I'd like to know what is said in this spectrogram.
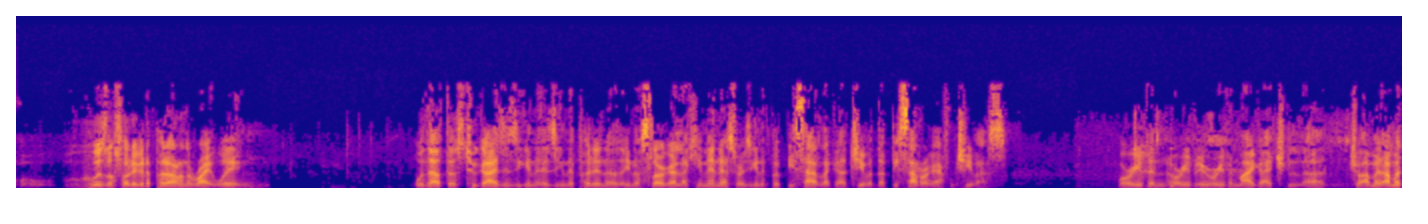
who is Osorio going to put out on the right wing? Without those two guys, is he gonna is he gonna put in a you know slower guy like Jimenez, or is he gonna put Pizarro like a Chivas, the Pizarro guy from Chivas, or even or even or even my guy? Uh, I'm a, I'm a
